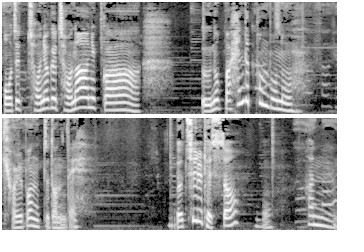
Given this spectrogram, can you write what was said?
어제 저녁에 전화하니까 은 오빠 핸드폰 번호 결번 뜨던데. 며칠 됐어? 뭐, 한,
